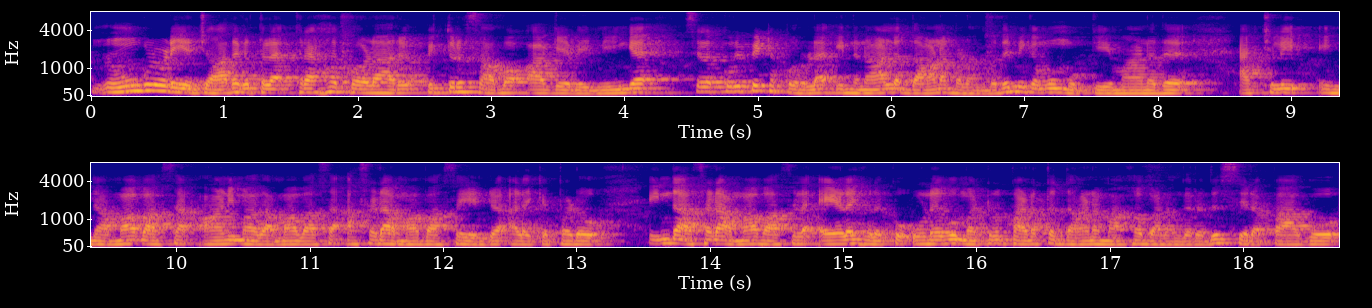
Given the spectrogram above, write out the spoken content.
உங்களுடைய ஜாதகத்தில் கிரக கோளாறு பித்ருசாபம் ஆகியவை நீங்கள் சில குறிப்பிட்ட பொருளை இந்த நாளில் தானம் வழங்குவது மிகவும் முக்கியமானது. ஆக்சுவலி இந்த அமாவாசை ஆணி மாத அமாவாசை அசட அமாவாசை என்று அழைக்கப்படும். இந்த அசட அமாவாசையில் ஏழைகளுக்கு உணவு மற்றும் பணத்தை தானமாக வழங்குறது சிறப்பாகும்.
